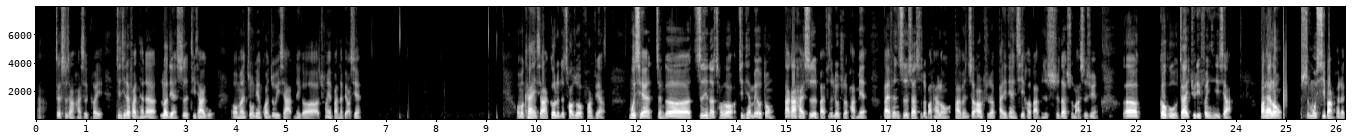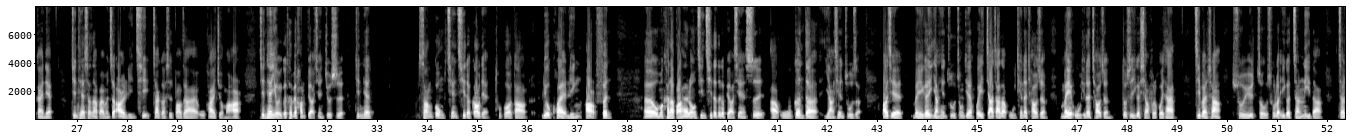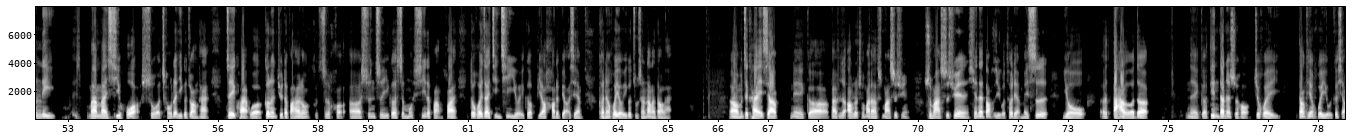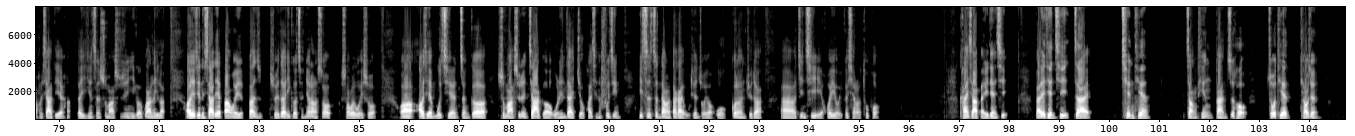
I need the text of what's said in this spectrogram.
啊，这个市场还是可以。近期的反弹的热点是题材股，我们重点关注一下那个创业板的表现。我们看一下个人的操作方向，目前整个资金的操作今天没有动，大概还是百分之六十的盘面，百分之三十的宝泰隆，百分之二十的百利电器和百分之十的数码视讯。呃，个股再具体分析一下，宝泰隆石墨烯板块的概念，今天上涨百分之二零七，价格是报在五块九毛二。今天有一个特别好的表现，就是今天上攻前期的高点突破到六块零二分。呃，我们看到宝泰龙近期的这个表现是啊五根的阳线柱子，而且每根阳线柱中间会夹杂到五天的调整，每五天的调整都是一个小幅的回弹，基本上属于走出了一个整理的整理，慢慢吸货所筹的一个状态。这一块，我个人觉得宝泰龙之后呃升值一个什么新的板块都会在近期有一个比较好的表现，可能会有一个主升浪的到来。啊，我们再看一下。那个百分之二十筹码的数码视讯，数码视讯现在倒是有个特点，每次有呃大额的那个订单的时候，就会当天会有一个小幅下跌，这已经成数码视讯一个惯例了。而且今天下跌伴为伴随着一个成交量的稍稍微萎缩啊，而且目前整个数码视讯价格稳定在九块钱的附近，一直震荡了大概五天左右。我个人觉得，呃，近期也会有一个小的突破。看一下百利电器，百利电器在前天涨停板之后，昨天调整，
